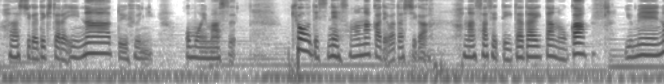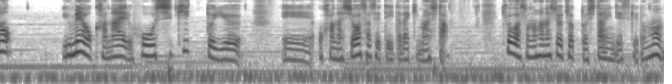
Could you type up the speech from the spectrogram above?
話ができたらいいなというふうに思います。今日ですねその中で私が話させていただいたのが夢の夢を叶える方式という、えー、お話をさせていただきました。今日はその話をちょっとしたいんですけども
